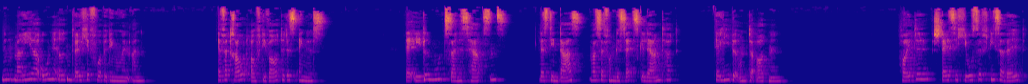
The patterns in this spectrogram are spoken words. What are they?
nimmt Maria ohne irgendwelche Vorbedingungen an. Er vertraut auf die Worte des Engels. Der Edelmut seines Herzens lässt ihn das, was er vom Gesetz gelernt hat, der Liebe unterordnen. Heute stellt sich Josef dieser Welt,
